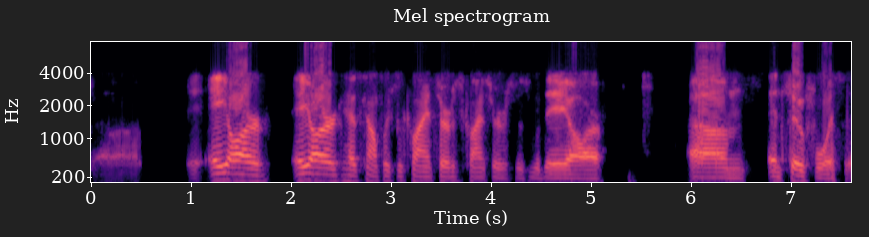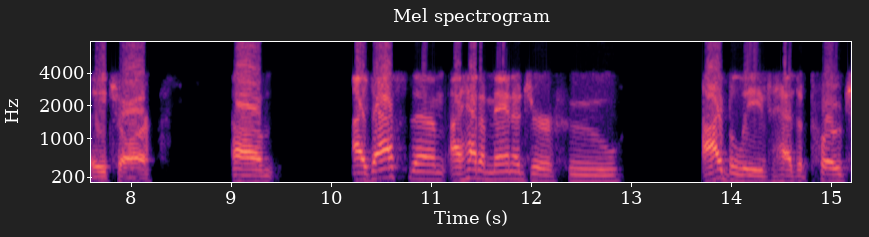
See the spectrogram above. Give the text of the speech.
Uh, AR AR has conflicts with client service, client services with AR, um, and so forth. HR. Um, I've asked them. I had a manager who I believe has approached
